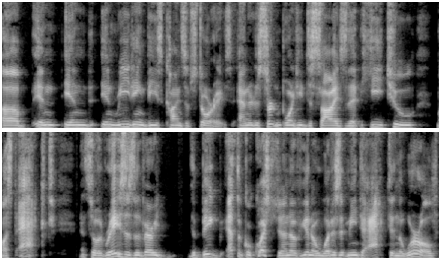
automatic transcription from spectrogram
uh, in in in reading these kinds of stories, and at a certain point, he decides that he too must act. And so it raises the very the big ethical question of, you know, what does it mean to act in the world?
